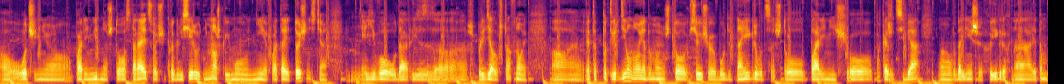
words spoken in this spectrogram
Очень парень видно, что старается, очень прогрессирует. Немножко ему не хватает точности. Его удар из пределов штрафной это подтвердил, но я думаю, что все еще будет наигрываться, что парень еще покажет себя Э, в дальнейших играх на этом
